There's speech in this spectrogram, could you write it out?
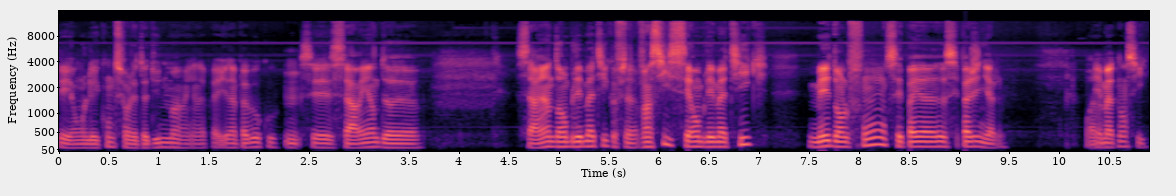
Et on les compte sur les doigts d'une main, il n'y en, a pas- il y en a pas beaucoup. Mm. C'est Ça n'a rien de. Ça a rien d'emblématique au final. Enfin, si, c'est emblématique, mais dans le fond, c'est pas, c'est pas génial. Voilà. Et maintenant, si.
